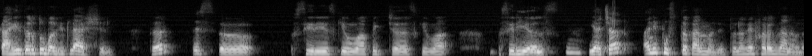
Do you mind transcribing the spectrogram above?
काही तर तू बघितले असशील तर ते सिरीज किंवा पिक्चर्स किंवा सिरियल्स. याच्यात आणि पुस्तकांमध्ये तुला काही फरक जाणवला?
